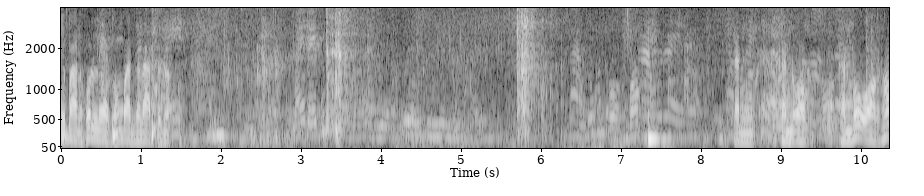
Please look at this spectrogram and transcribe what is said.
ยาบาลคนแรกของบ้านสลัดเป็นเนาะไม่ได้มันออกบ่ คันคันออกคันบ่ออกเฮา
